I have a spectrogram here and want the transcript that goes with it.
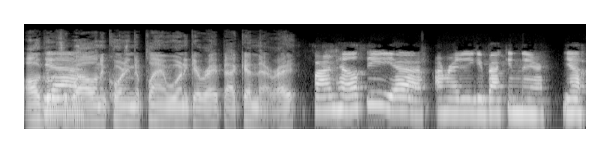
all goes Yeah. well and according to plan, we want to get right back in there, right? if I'm healthy, yeah, I'm ready to get back in there. Yeah.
